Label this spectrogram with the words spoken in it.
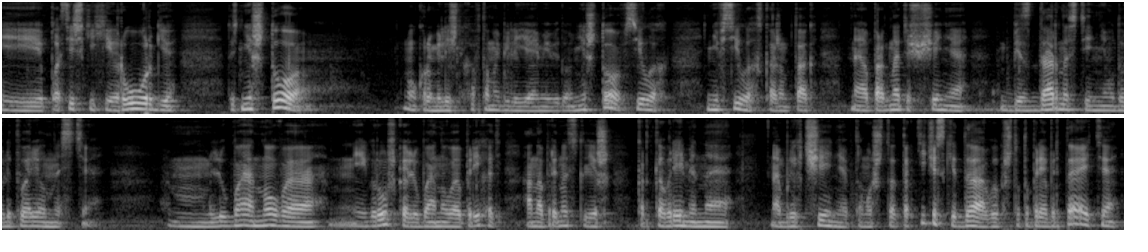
и пластические хирурги. То есть ничто ну, кроме личных автомобилей, я имею в виду, ничто в силах, не в силах, скажем так, э, прогнать ощущение бездарности и неудовлетворенности. Любая новая игрушка, любая новая прихоть, она приносит лишь кратковременное облегчение, потому что тактически, да, вы что-то приобретаете,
